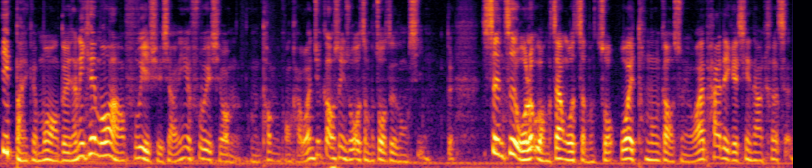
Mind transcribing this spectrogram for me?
一百个模仿对象，你可以模仿副业学校，因为副业学校我们我们透明公开，完全告诉你说我怎么做这个东西，对，甚至我的网站我怎么做，我也通通告诉你，我还拍了一个线上课程，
